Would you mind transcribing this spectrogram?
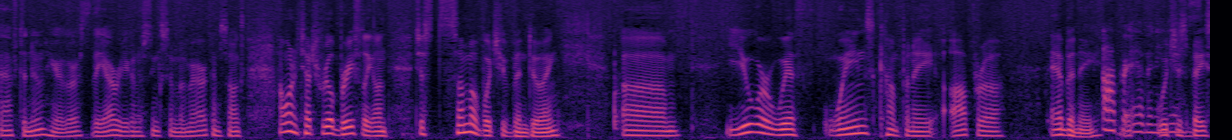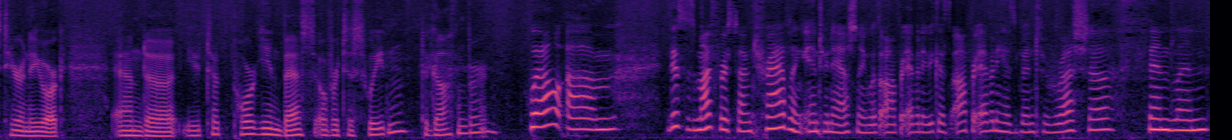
afternoon here, the rest of the hour, you're going to sing some American songs. I want to touch real briefly on just some of what you've been doing. Um, you were with Wayne's company, Opera Ebony, Opera Ebony, which is based here in New York. And uh, you took Porgy and Bess over to Sweden, to Gothenburg. Well, um, this is my first time traveling internationally with Opera Ebony because Opera Ebony has been to Russia, Finland,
